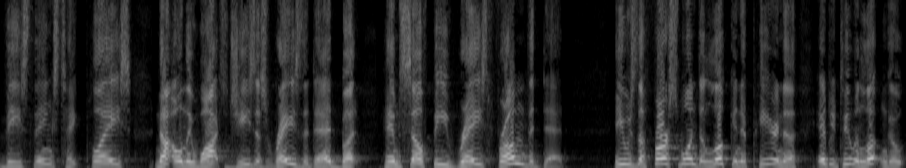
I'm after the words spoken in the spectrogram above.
these things take place. Not only watched Jesus raise the dead, but himself be raised from the dead. He was the first one to look and appear in the empty tomb and look and go,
